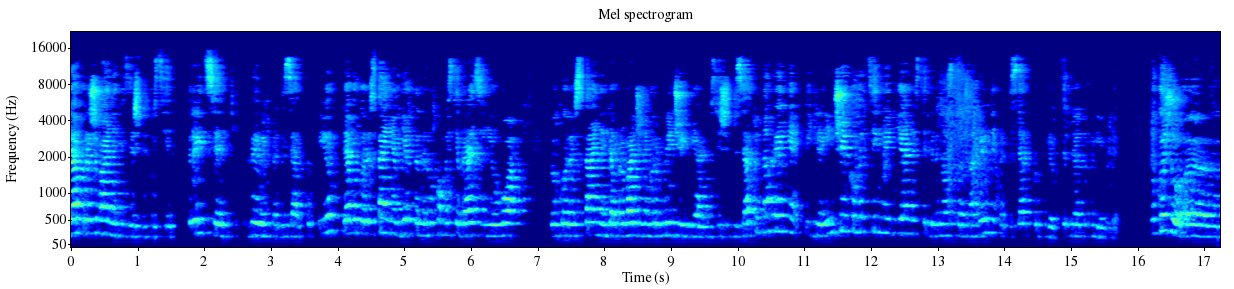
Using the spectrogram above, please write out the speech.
для проживання фізичних осіб 30 гривень 50 копійок, для використання об'єкта нерухомості в разі його використання для провадження виробничої діяльності 61 гривня і для іншої комерційної діяльності 91 гривня 50 копійок. Це для торгівлі. Ну кажу, е,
